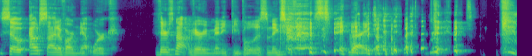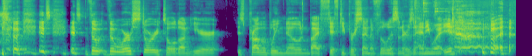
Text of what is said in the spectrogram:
So outside of our network, there's not very many people listening to this. you Right. so it's it's the the worst story told on here is probably known by 50% of the listeners anyway you know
